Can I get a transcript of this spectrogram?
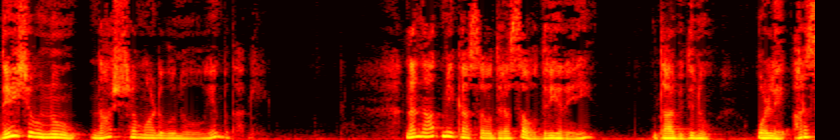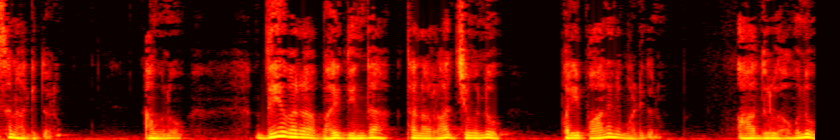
ದೇಶವನ್ನು ನಾಶ ಮಾಡುವನು ಎಂಬುದಾಗಿ. ನನ್ನ ಆತ್ಮಿಕ ಸಹೋದರ, ಸಹೋದರಿಯರೇ, ದಾವಿದನು ಒಳ್ಳೆ ಅರಸನಾಗಿದ್ದನು ಅವನು ದೇವರ ಭಯದಿಂದ ತನ್ನ ರಾಜ್ಯವನ್ನು ಪರಿಪಾಲನೆ ಮಾಡಿದನು. ಆದರೂ ಅವನು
